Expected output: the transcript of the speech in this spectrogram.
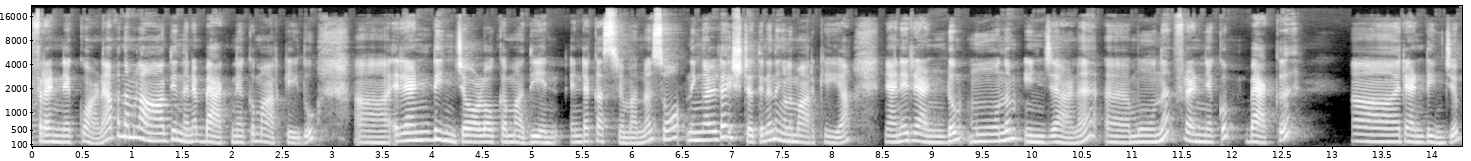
ഫ്രണ്ട് നെക്കുമാണ് അപ്പോൾ നമ്മൾ ആദ്യം തന്നെ ബാക്ക് നെക്ക് മാർക്ക് ചെയ്തു. രണ്ട് ഇഞ്ചോളമൊക്കെ മതി എൻ- എന്റെ കസ്റ്റമറിന് സോ നിങ്ങളുടെ ഇഷ്ടത്തിന് നിങ്ങൾ മാർക്ക് ചെയ്യുക ഞാൻ രണ്ടും മൂന്നും ഇഞ്ചാണ് മൂന്ന് ഫ്രണ്ട് നെക്കും ബാക്ക് രണ്ട് ഇഞ്ചും.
